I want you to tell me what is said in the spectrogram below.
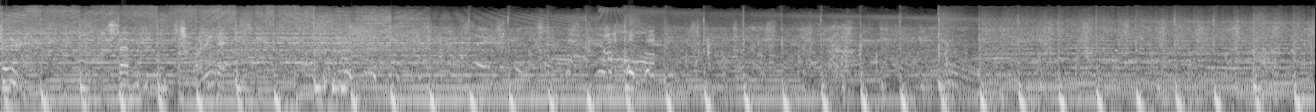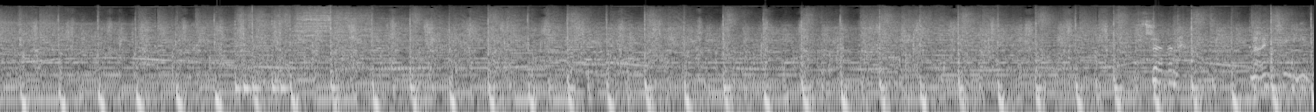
To seven twenty-eight. Seven nineteen.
